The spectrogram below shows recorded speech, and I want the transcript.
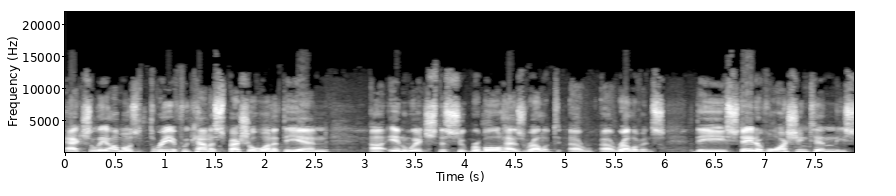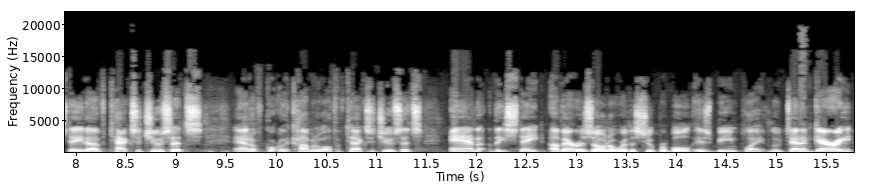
actually almost three if we count a special one at the end, uh, in which the Super Bowl has rel- uh, uh, relevance. The state of Washington, the state of Massachusetts, and of course the Commonwealth of Massachusetts, and the state of Arizona where the Super Bowl is being played. Lieutenant Gary,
